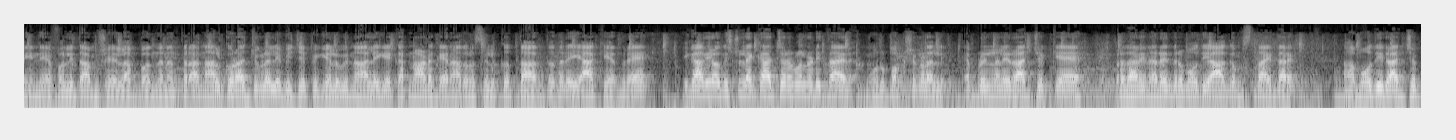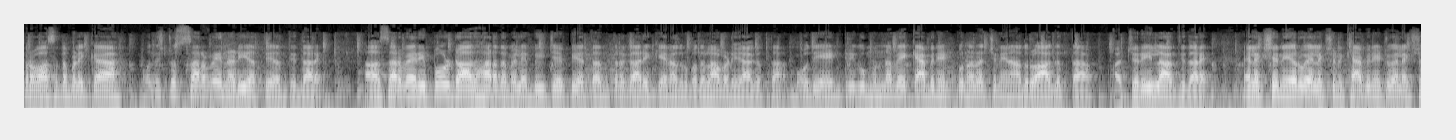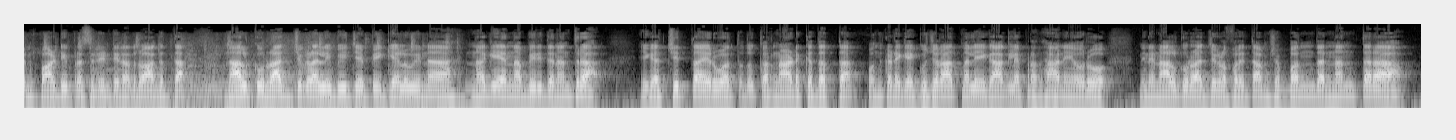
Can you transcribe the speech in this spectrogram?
ನಿನ್ನೆ ಫಲಿತಾಂಶ ಎಲ್ಲ ಬಂದ ನಂತರ ನಾಲ್ಕು ರಾಜ್ಯಗಳಲ್ಲಿ ಬಿಜೆಪಿ ಗೆಲುವಿನ ಅಲೆಗೆ ಕರ್ನಾಟಕ ಏನಾದರೂ ಸಿಲುಕುತ್ತಾ ಅಂತಂದ್ರೆ ಯಾಕೆ ಅಂದ್ರೆ ಈಗಾಗಲೇ ಒಂದಿಷ್ಟು ಲೆಕ್ಕಾಚಾರಗಳು ನಡೀತಾ ಇದೆ. ಮೂರು ಪಕ್ಷಗಳಲ್ಲಿ ಏಪ್ರಿಲ್ನಲ್ಲಿ ರಾಜ್ಯಕ್ಕೆ ಪ್ರಧಾನಿ ನರೇಂದ್ರ ಮೋದಿ ಆಗಮಿಸ್ತಾ ಇದ್ದಾರೆ. ಮೋದಿ ರಾಜ್ಯ ಪ್ರವಾಸದ ಬಳಿಕ ಒಂದಿಷ್ಟು ಸರ್ವೆ ನಡೆಯುತ್ತೆ ಅಂತಿದ್ದಾರೆ. ಸರ್ವೆ ರಿಪೋರ್ಟ್ ಆಧಾರದ ಮೇಲೆ ಬಿಜೆಪಿಯ ತಂತ್ರಗಾರಿಕೆ ಏನಾದರೂ ಬದಲಾವಣೆ ಆಗುತ್ತಾ ಮೋದಿ ಎಂಟ್ರಿಗೂ ಮುನ್ನವೇ ಕ್ಯಾಬಿನೆಟ್ ಪುನರಚನೆ ಏನಾದರೂ ಆಗುತ್ತಾ? ಅಚ್ಚರಿ ಇಲ್ಲ ಅಂತಿದ್ದಾರೆ. Election year election cabinet, election party president ಏನಾದರೂ ಆಗುತ್ತಾ? ನಾಲ್ಕು ರಾಜ್ಯಗಳಲ್ಲಿ ಬಿಜೆಪಿ ಗೆಲುವಿನ ನಗೆಯನ್ನು ಬೀರಿದ ನಂತರ ಈಗ ಚಿತ್ತ ಇರುವಂಥದ್ದು ಕರ್ನಾಟಕದತ್ತ. ಒಂದು ಕಡೆಗೆ ಗುಜರಾತ್ನಲ್ಲಿ ಈಗಾಗಲೇ ಪ್ರಧಾನಿಯವರು ನಿನ್ನೆ ನಾಲ್ಕು ರಾಜ್ಯಗಳ ಫಲಿತಾಂಶ ಬಂದ ನಂತರ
